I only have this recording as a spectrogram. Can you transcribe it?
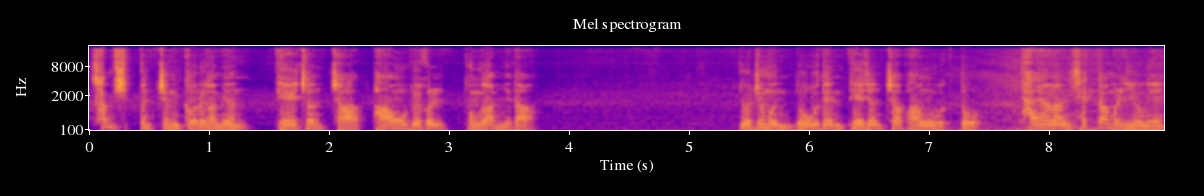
30분쯤 걸어가면 대전차 방호벽을 통과합니다. 요즘은 노후된 대전차 방호벽도 다양한 색감을 이용해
